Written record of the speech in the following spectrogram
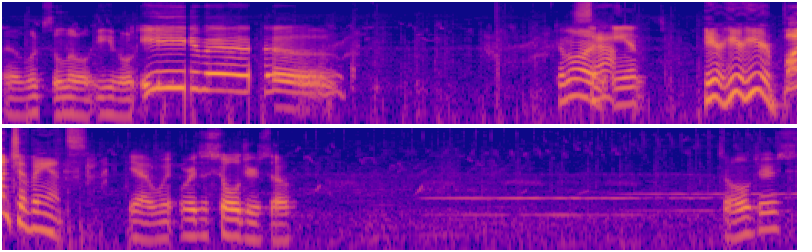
It looks a little evil. Evil. Come on, Sap. ants. Here, here, here. Bunch of ants. Yeah, we- we're just soldiers, though. Soldiers?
